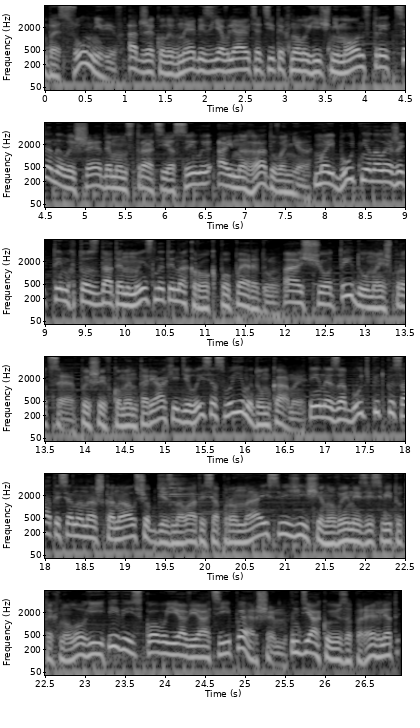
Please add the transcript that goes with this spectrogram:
Без сумнівів. Адже коли в небі з'являються ці технологічні монстри, це не лише демонстрація сили, а й нагадування. Майбутнє належить тим, хто здатен мислити на крок попереду. А що ти думаєш про це? Пиши в коментарях і ділися своїми думками. І не забудь підписатися на наш канал, щоб дізнаватися про найсвіжіші новини зі світу технологій і військової авіації першим. Дякую за перегляд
